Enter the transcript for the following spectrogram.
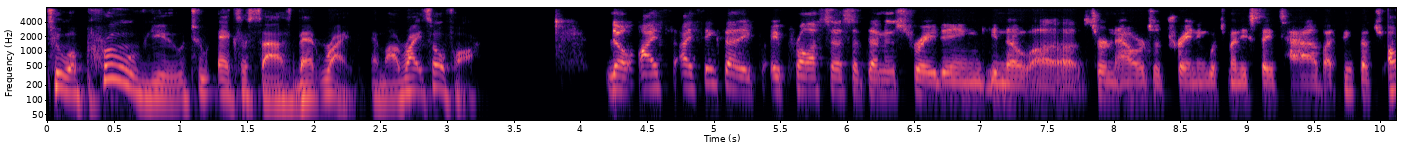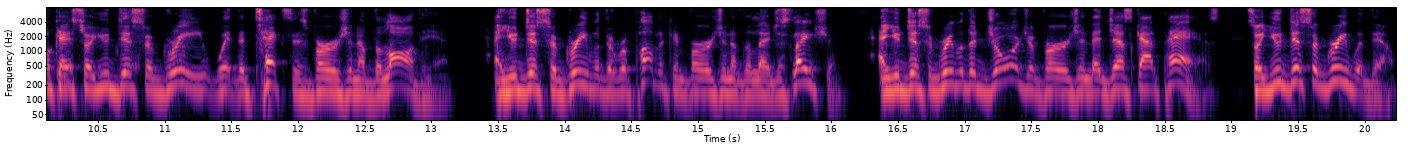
to approve you to exercise that right. Am I right so far? No, I I think that a, a process of demonstrating, you know, uh, certain hours of training, which many states have, I think that's Okay, so you disagree with the Texas version of the law then? And you disagree with the Republican version of the legislation? And you disagree with the Georgia version that just got passed? So you disagree with them?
